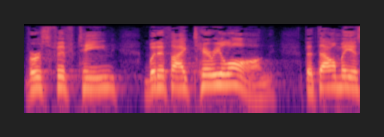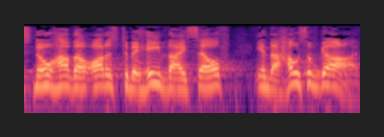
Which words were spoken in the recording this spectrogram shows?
verse 15 But if I tarry long that thou mayest know how thou oughtest to behave thyself in the house of God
